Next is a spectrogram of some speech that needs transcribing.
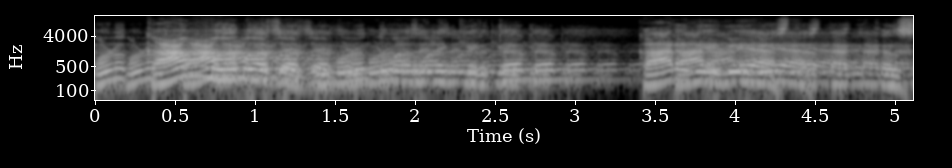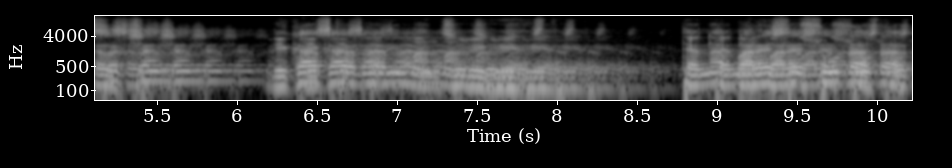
म्हणून काम महत्वाचं आहे. म्हणून तुम्हाला सांगितलं कीर्तन कार वेगळे असतात कन्स्ट्रक्शन विकास करणारी माणसं वेगळी असतात. त्यांना बरेचसे सूट असतात.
